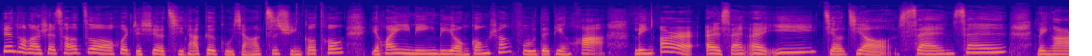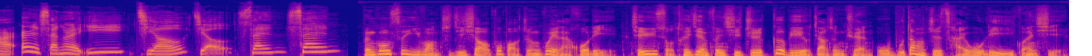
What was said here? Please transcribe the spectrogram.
认同老师的操作，或者是有其他个股想要咨询沟通，也欢迎您利用工商服务的电话零二二三二一九九三三零二二三二一九九三三。本公司以往之绩效不保证未来获利，且与所推荐分析之个别有价证券无不当之财务利益关系。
